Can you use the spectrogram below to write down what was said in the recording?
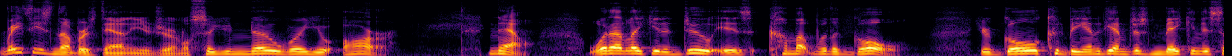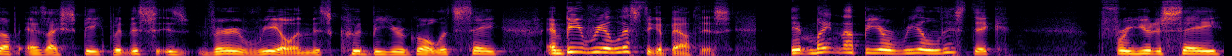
Write these numbers down in your journal so you know where you are. Now, what I'd like you to do is come up with a goal. Your goal could be, and again, I'm just making this up as I speak, but this is very real and this could be your goal. Let's say, and be realistic about this. It might not be a realistic for you to say,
